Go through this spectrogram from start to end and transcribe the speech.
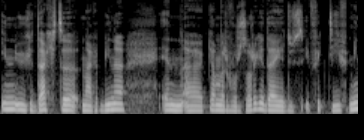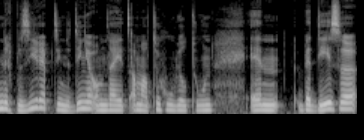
in je gedachten naar binnen en uh, kan ervoor zorgen dat je dus effectief minder plezier hebt in de dingen omdat je het allemaal te goed wilt doen. En bij deze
